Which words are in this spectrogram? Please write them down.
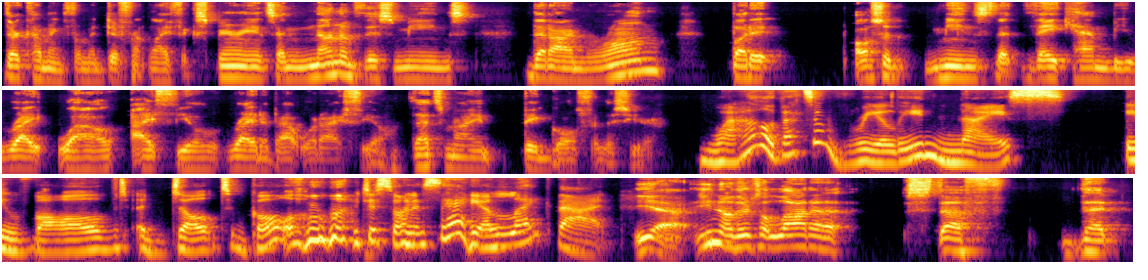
They're coming from a different life experience. And none of this means that I'm wrong, but it also means that they can be right while I feel right about what I feel. That's my big goal for this year. Wow, that's a really nice evolved adult goal. I just want to say, I like that. Yeah. You know, there's a lot of stuff that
